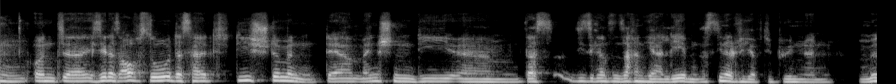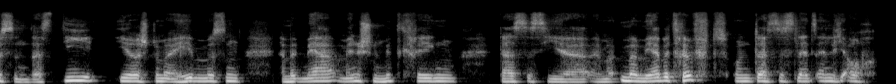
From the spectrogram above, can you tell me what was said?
und ich sehe das auch so, dass halt die Stimmen der Menschen, die ähm, das, diese ganzen Sachen hier erleben, dass die natürlich auf die Bühnen müssen, dass die ihre Stimme erheben müssen, damit mehr Menschen mitkriegen, dass es hier immer mehr betrifft und dass es letztendlich auch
